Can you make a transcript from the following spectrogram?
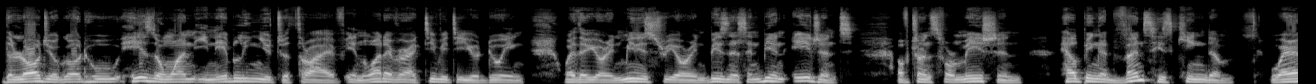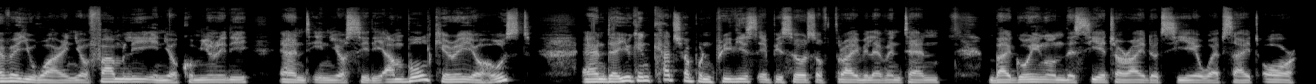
the Lord your God, who He's the one enabling you to thrive in whatever activity you're doing, whether you're in ministry or in business, and be an agent of transformation helping advance his kingdom wherever you are in your family, in your community, and in your city. I'm Bold Kere, your host. And uh, you can catch up on previous episodes of Thrive 1110 by going on the chri.ca website or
